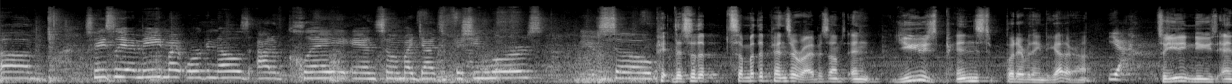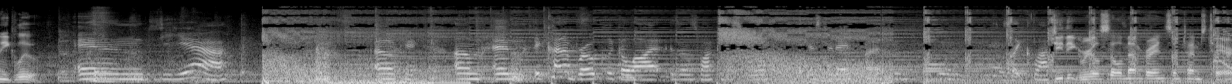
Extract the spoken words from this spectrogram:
Um, so basically, I made my organelles out of clay and some of my dad's fishing lures. So So the some of the pins are ribosomes, and you use pins to put everything together, huh? yeah, So you didn't use any glue. And yeah. Okay. Um, and it kind of broke like a lot as I was walking to school yesterday, but it's like Do you think real cell membranes sometimes tear?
